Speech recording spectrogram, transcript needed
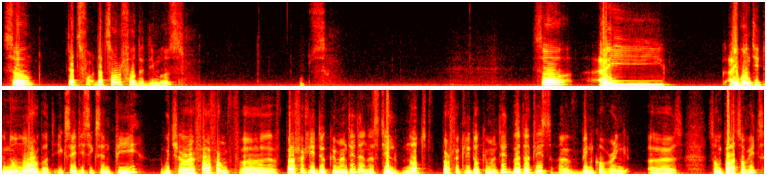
So that's for that's all for the demos. Oops. So I I wanted to know more about x86 and P, which are far from uh, perfectly documented and are still not perfectly documented, but at least I've been covering some parts of it.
